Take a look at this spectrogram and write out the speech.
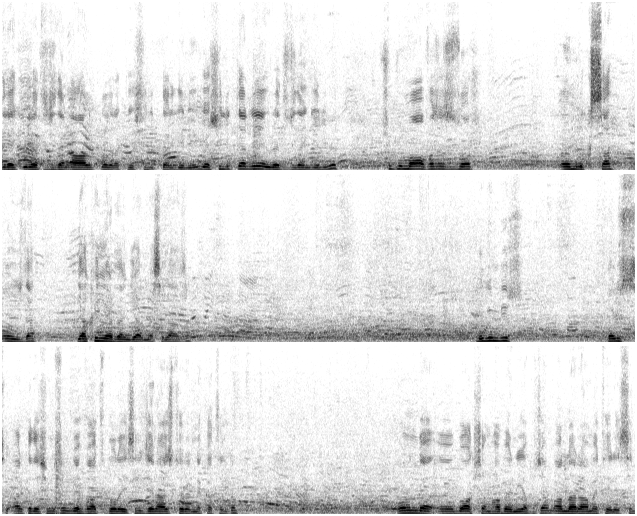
Direkt üreticiden ağırlıklı olarak yeşillikler geliyor. Yeşillikler niye üreticiden geliyor? Çünkü muhafazası zor, ömrü kısa. O yüzden yakın yerden gelmesi lazım. Bugün bir polis arkadaşımızın vefatı dolayısıyla cenaze törenine katıldım. Onun da e, bu akşam haberini yapacağım. Allah rahmet eylesin.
